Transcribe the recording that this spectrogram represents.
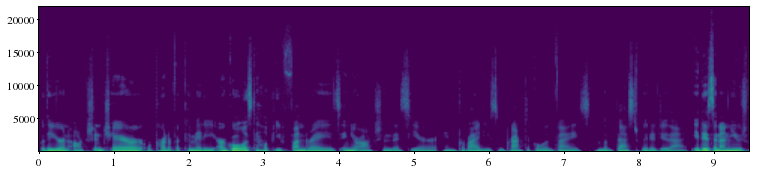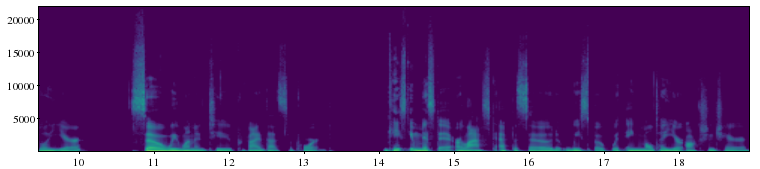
Whether you're an auction chair or part of a committee, our goal is to help you fundraise in your auction this year and provide you some practical advice on the best way to do that. It is an unusual year, so we wanted to provide that support. In case you missed it, our last episode, we spoke with a multi year auction chair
